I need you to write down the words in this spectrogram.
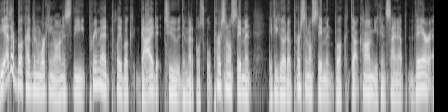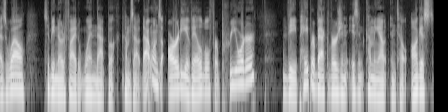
The other book I've been working on is the Pre-Med Playbook Guide to the Medical School Personal Statement. If you go to personalstatementbook.com, you can sign up there as well to be notified when that book comes out. That one's already available for pre-order. The paperback version isn't coming out until August,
